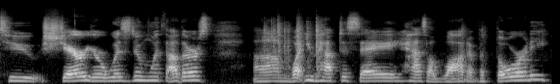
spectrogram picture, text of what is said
to share your wisdom with others. Um, what you have to say has a lot of authority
